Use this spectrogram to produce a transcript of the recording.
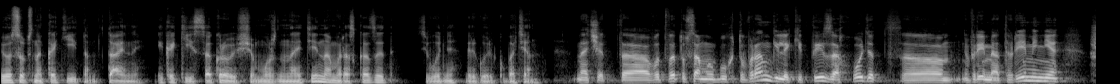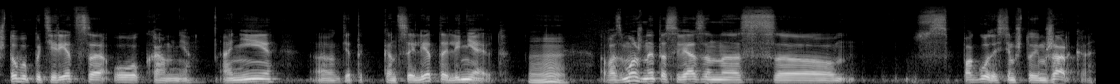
И вот, собственно, какие там тайны и какие сокровища можно найти, нам и рассказывает сегодня Григорий Кубатян. Значит, э, вот в эту самую бухту Врангеля киты заходят э, время от времени, чтобы потереться о камне. Они э, где-то в конце лета линяют. Ага. Возможно, это связано с погодой, с тем, что им жарко.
